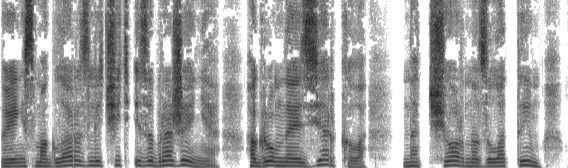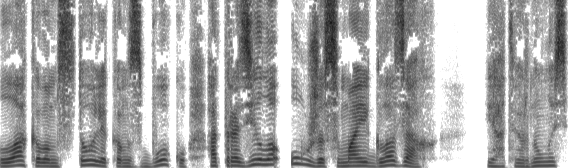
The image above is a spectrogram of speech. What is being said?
но я не смогла различить изображение. Огромное зеркало над черно-золотым лаковым столиком сбоку отразило ужас в моих глазах. Я отвернулась,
